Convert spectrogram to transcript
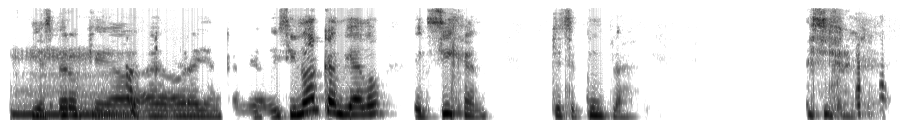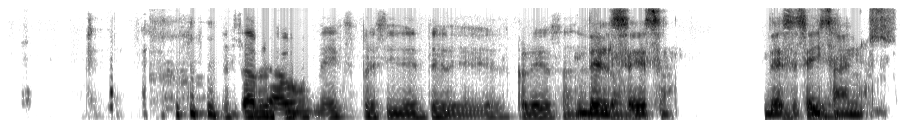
Y espero que Mm, ahora, ahora hayan cambiado. Y si no han cambiado, exijan que se cumpla. Les habla un expresidente del Colegio San Del. CESO, de hace seis años.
